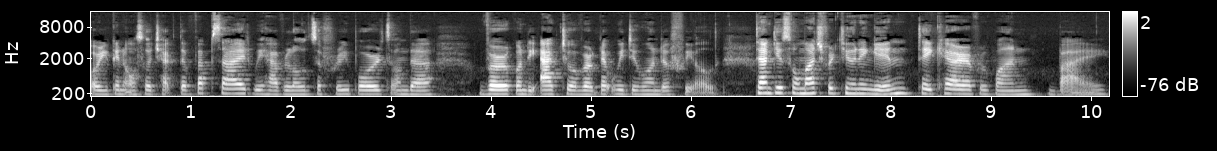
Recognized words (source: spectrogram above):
or you can also check the website. We have loads of reports on the work, on the actual work that we do on the field. Thank you so much for tuning in. Take care, everyone. Bye.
